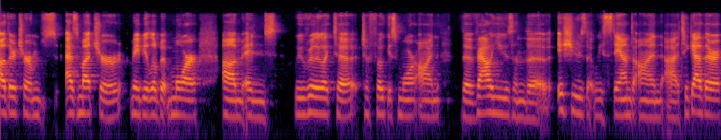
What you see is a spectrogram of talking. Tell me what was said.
other terms as much or maybe a little bit more um, and we really like to to focus more on the values and the issues that we stand on uh, together,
